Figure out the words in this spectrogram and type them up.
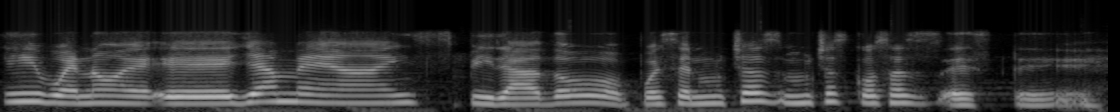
Y bueno, e, ella me ha inspirado, pues en muchas, muchas cosas, este,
